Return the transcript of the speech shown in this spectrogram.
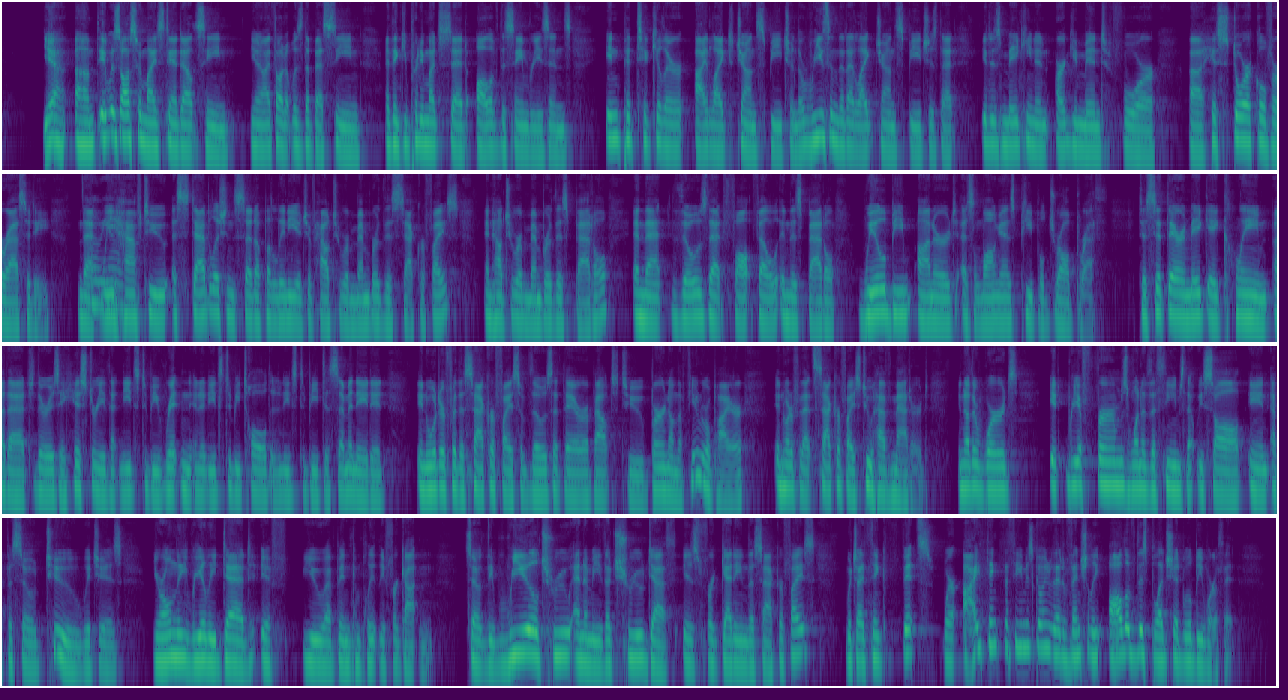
Yeah, um, it was also my standout scene. You know, I thought it was the best scene. I think you pretty much said all of the same reasons. In particular, I liked Jon's speech. And the reason that I liked Jon's speech is that it is making an argument for uh, historical veracity that Oh, we have to establish and set up a lineage of how to remember this sacrifice and how to remember this battle, and that those that fought, fell in this battle will be honored as long as people draw breath. To sit there and make a claim that there is a history that needs to be written and it needs to be told and it needs to be disseminated in order for the sacrifice of those that they are about to burn on the funeral pyre, in order for that sacrifice to have mattered. In other words, it reaffirms one of the themes that we saw in episode two, which is you're only really dead if you have been completely forgotten. So the real true enemy, the true death, is forgetting the sacrifice. Which I think fits where I think the theme is going, that eventually all of this bloodshed will be worth it.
